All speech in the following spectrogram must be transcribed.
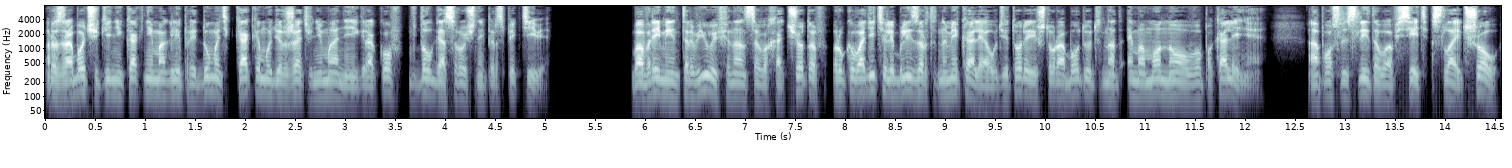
Разработчики никак не могли придумать, как им удержать внимание игроков в долгосрочной перспективе. Во время интервью и финансовых отчетов руководители Blizzard намекали аудитории, что работают над ММО нового поколения, а после слитого в сеть слайд-шоу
